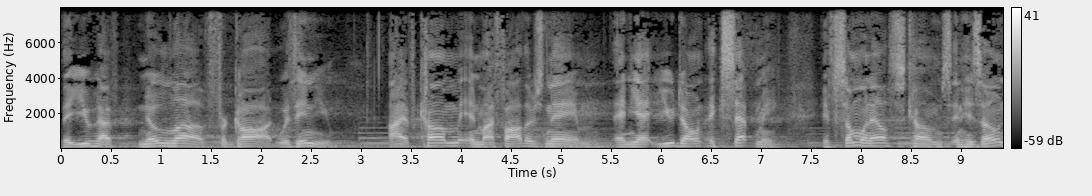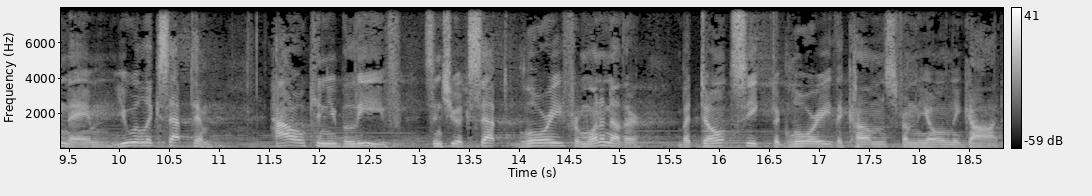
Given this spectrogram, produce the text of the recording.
that you have no love for God within you. I have come in my Father's name, and yet you don't accept me. If someone else comes in his own name, you will accept him. How can you believe since you accept glory from one another? but don't seek the glory that comes from the only God.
